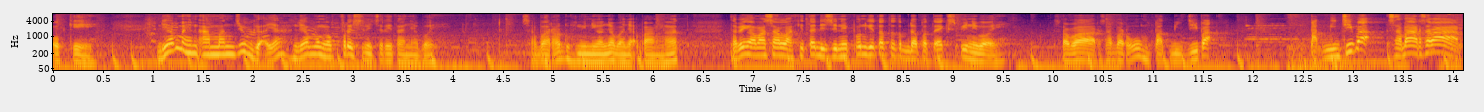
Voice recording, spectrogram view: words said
Oke dia main aman juga ya. Dia mau nge-freeze nih ceritanya boy. Sabar aduh minionnya banyak banget. Tapi nggak masalah kita di sini pun kita tetap dapat XP nih boy. Sabar sabar. Uh 4 biji pak. 4 biji pak. Sabar sabar.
